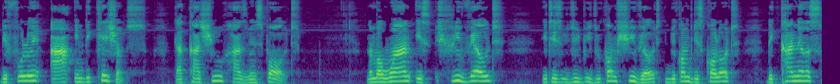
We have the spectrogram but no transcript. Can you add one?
The following are indications that cashew has been spoiled. Number one is shriveled. It is it becomes shriveled. It becomes discolored. The kernels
